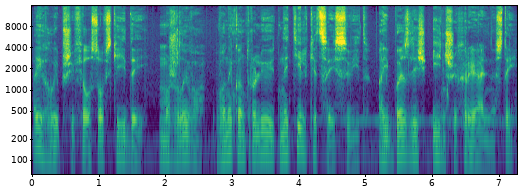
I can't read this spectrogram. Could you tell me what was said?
а й глибші філософські ідеї. Можливо, вони контролюють не тільки цей світ, а й безліч інших реальностей,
